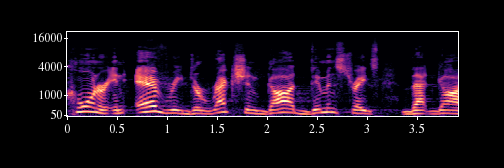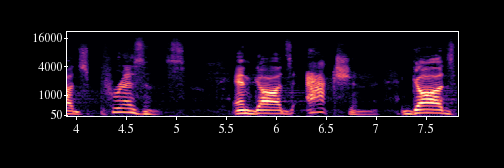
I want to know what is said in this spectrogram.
corner, in every direction, God demonstrates that God's presence and God's action, God's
